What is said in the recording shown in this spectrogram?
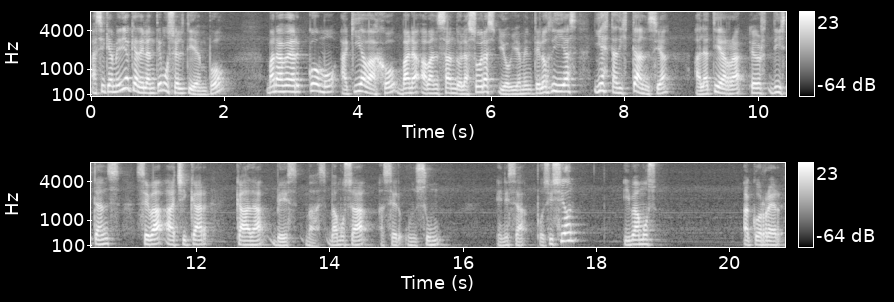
Así que a medida que adelantemos el tiempo, van a ver cómo aquí abajo van avanzando las horas y obviamente los días, y esta distancia a la Tierra, Earth Distance, se va a achicar cada vez más. Vamos a hacer un zoom en esa posición y vamos a correr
